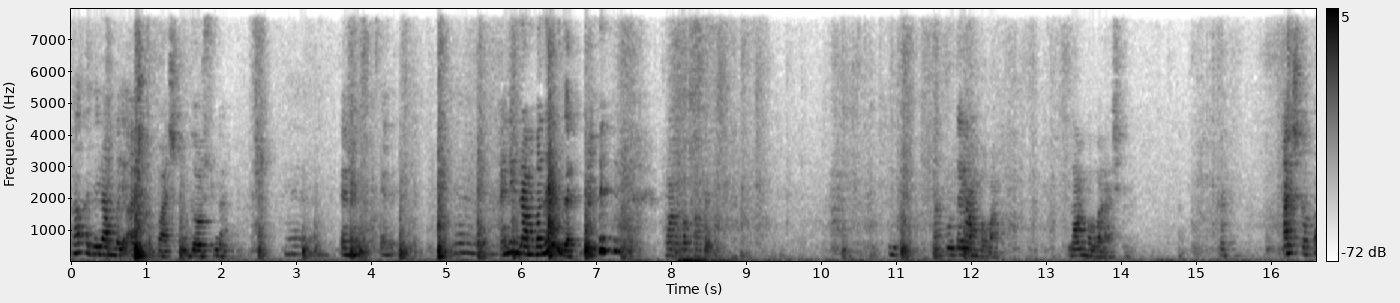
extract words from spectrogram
Kalk hadi lambayı aç kapı aşkım görsünler. Evet, evet. Annem lamba nerede? bak bak bak. Bak burada lamba var. Lamba var aşkım. Aç kapı.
